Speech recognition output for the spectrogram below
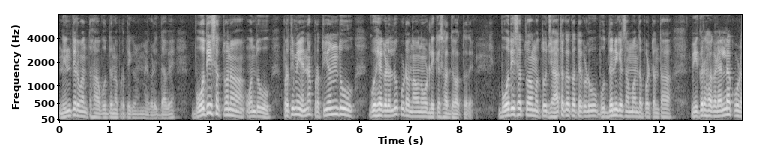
ನಿಂತಿರುವಂತಹ ಬುದ್ಧನ ಪ್ರತಿಮೆಗಳಿದ್ದಾವೆ. ಬೋಧಿಸತ್ವನ ಒಂದು ಪ್ರತಿಮೆಯನ್ನು ಪ್ರತಿಯೊಂದು ಗುಹೆಗಳಲ್ಲೂ ಕೂಡ ನಾವು ನೋಡಲಿಕ್ಕೆ ಸಾಧ್ಯವಾಗ್ತದೆ. ಬೋಧಿಸತ್ವ ಮತ್ತು ಜಾತಕ ಕಥೆಗಳು, ಬುದ್ಧನಿಗೆ ಸಂಬಂಧಪಟ್ಟಂತಹ ವಿಗ್ರಹಗಳೆಲ್ಲ ಕೂಡ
